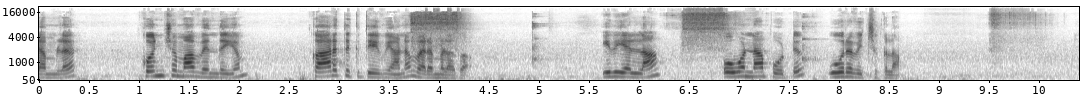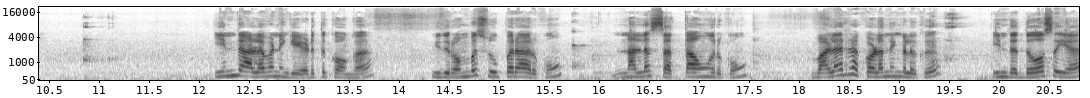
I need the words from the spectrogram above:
டம்ளர் கொஞ்சமாக வெந்தயம் காரத்துக்கு தேவையான வரமிளகா. இதையெல்லாம் ஒவ்வொன்றா போட்டு ஊற வச்சுக்கலாம். இந்த அளவை நீங்கள் எடுத்துக்கோங்க. இது ரொம்ப சூப்பராக இருக்கும். நல்ல சத்தாகவும் இருக்கும். வளர்கிற குழந்தைங்களுக்கு இந்த தோசையை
